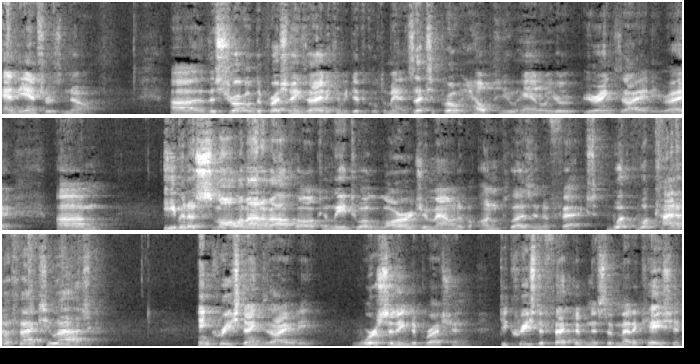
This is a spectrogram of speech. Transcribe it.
and the answer is no. Uh, the struggle of depression and anxiety can be difficult to manage. Lexapro helps you handle your, your anxiety, right? Um, even a small amount of alcohol can lead to a large amount of unpleasant effects. What, what kind of effects, you ask? increased anxiety, worsening depression, decreased effectiveness of medication,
